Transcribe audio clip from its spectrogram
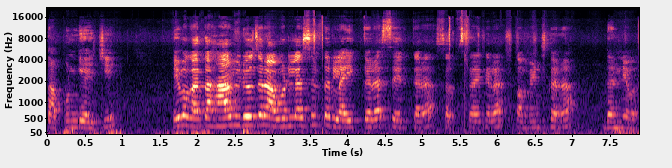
तापून घ्यायची. हे बघा आता हा व्हिडिओ जर आवडला असेल तर लाईक करा शेअर करा सबस्क्राईब करा कमेंट्स करा. धन्यवाद.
